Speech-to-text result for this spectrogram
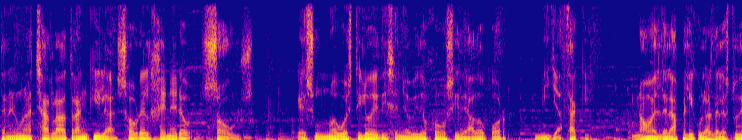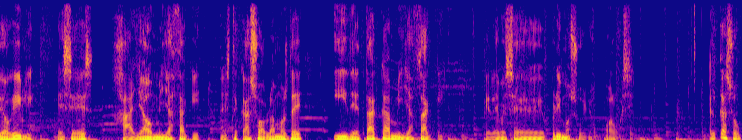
tener una charla tranquila sobre el género Souls, que es un nuevo estilo de diseño de videojuegos ideado por Miyazaki. No el de las películas del estudio Ghibli, ese es Hayao Miyazaki. En este caso hablamos de Hidetaka Miyazaki, que debe ser primo suyo o algo así. El caso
